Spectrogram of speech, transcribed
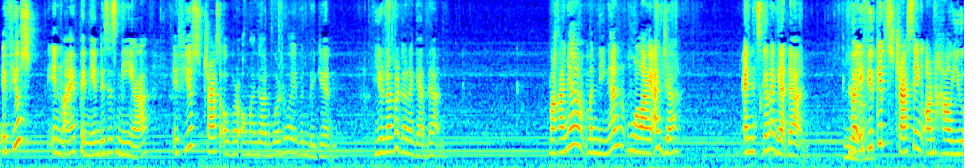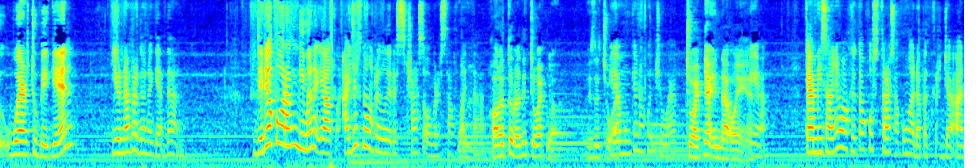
if you, in my opinion, this is me ya. If you stress over, oh my god, where do I even begin? You're never gonna get done. Makanya mendingan mulai aja, and it's gonna get done. But Yeah. if you keep stressing on how you where to begin, you're never gonna get done. Jadi aku orangnya gimana ya? I just don't really stress over stuff like that. Kalau itu berarti cuek gak? Is it cuek? Ya mungkin aku cuek. Cueknya in that way ya? Iya. Kayak misalnya waktu itu aku stres aku nggak dapat kerjaan.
